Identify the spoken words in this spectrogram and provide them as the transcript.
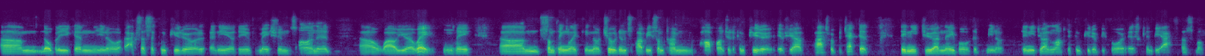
Um, nobody can, you know, access the computer or any of the information's on it uh, while you're away. Okay, um, something like you know, children's probably sometimes hop onto the computer. If you have password protected, they need to enable the, you know, they need to unlock the computer before it can be accessible.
